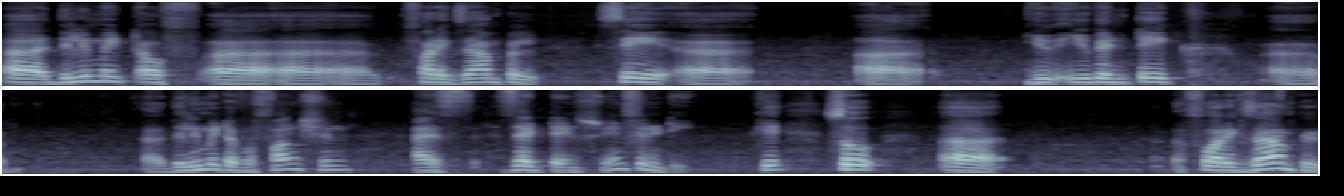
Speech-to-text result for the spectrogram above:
uh, the limit of uh, uh, for example say you, you can take the limit of a function as z tends to infinity okay. So for example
